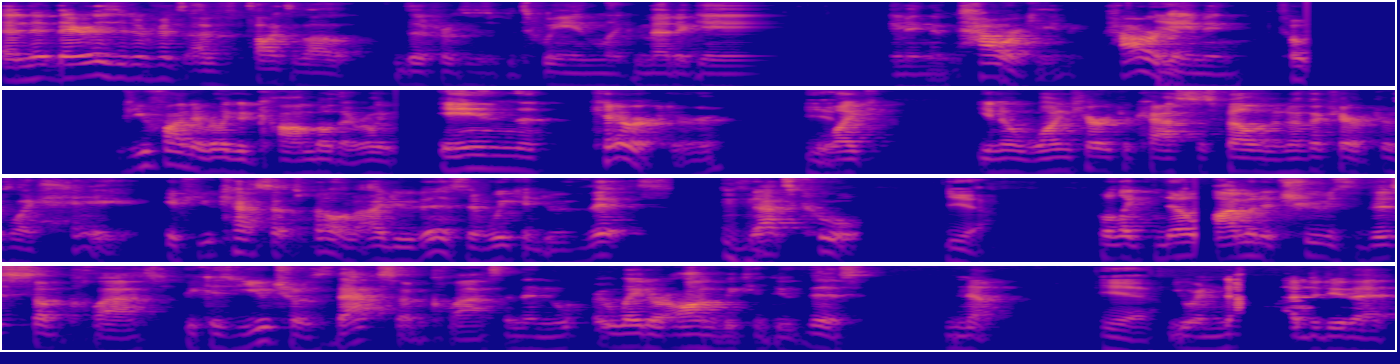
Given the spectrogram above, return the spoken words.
and there- there is a difference. I've talked about differences between like metagaming and power gaming. Power Yeah. gaming, totally. If you find a really good combo that really in character, Yeah. like you know, one character casts a spell and another character is like, "Hey, if you cast that spell and I do this, then we can do this." Mhm. That's cool. Yeah, But like, no, I'm going to choose this subclass because you chose that subclass, and then later on we can do this. No, yeah, you are not allowed to do that.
